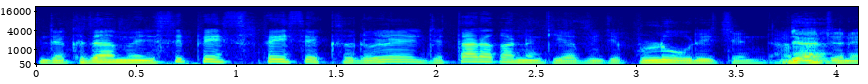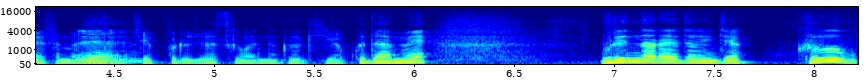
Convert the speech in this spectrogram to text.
근데 그 다음에 스페이스, 스페이스 X를 이제 따라가는 기업이 이제 블루 오리진, 네. 아마존에서 만든 네. 제프 베조스가 만든 그 기업. 그 다음에 우리나라에도 이제 그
